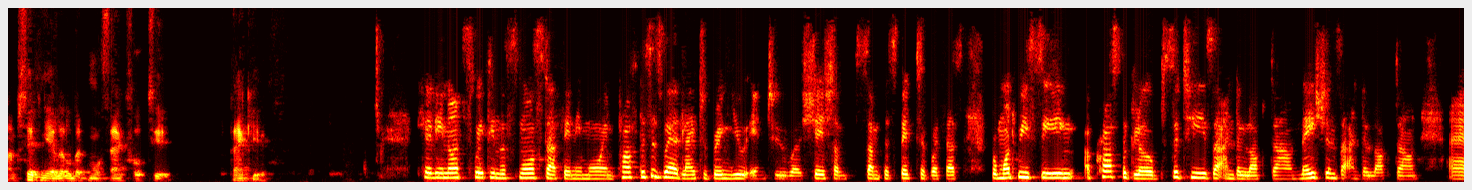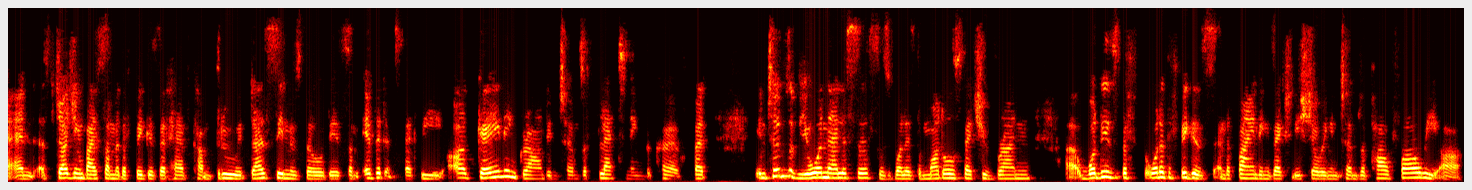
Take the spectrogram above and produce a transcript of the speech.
I'm certainly a little bit more thankful too. Thank you. Clearly not sweating the small stuff anymore. And Prof, this is where I'd like to bring you in to uh, share some, some perspective with us. From what we're seeing across the globe, cities are under lockdown, nations are under lockdown. And judging by some of the figures that have come through, it does seem as though there's some evidence that we are gaining ground in terms of flattening the curve. But in terms of your analysis, as well as the models that you've run, uh, what is the what are the figures and the findings actually showing in terms of how far we are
